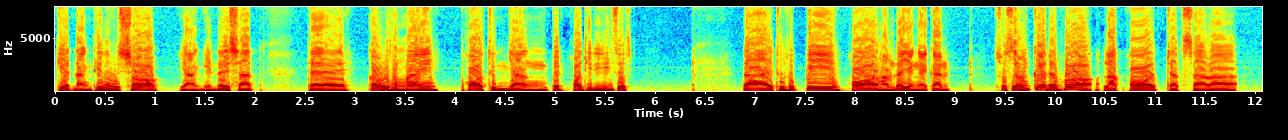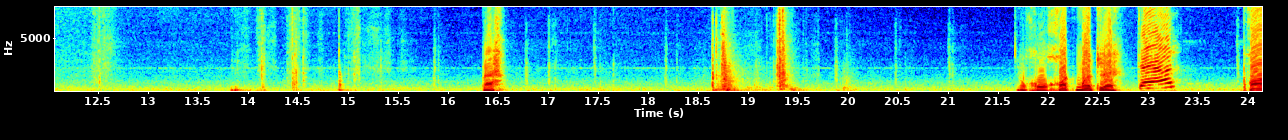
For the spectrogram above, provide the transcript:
เกลียดหนังที่หนูชอบ อย่างเห็นได้ชัด แต่ก็รู้ทำไม พ่อถึงยังเป็นพ่อที่ดีที่สุด ได้ทุกๆปี พ่อทำได้ยังไงกัน สุขสันต์วันเกิดนะพ่อ รักพ่อจากซาร่า ไป โอ้โหโคตรมืดเลย Dad? พ่อ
